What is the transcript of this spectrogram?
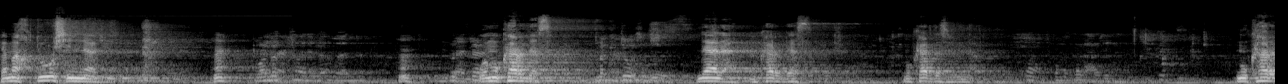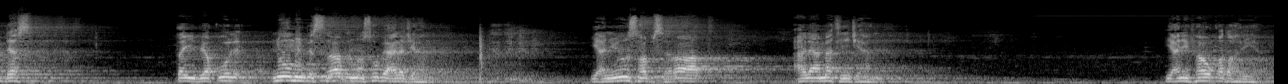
فمخدوش الناجي ها؟ ها؟ ومكردس. لا لا مكردس. مكردس في النار. مكردس. طيب يقول نؤمن بالصراط المنصوب على جهنم. يعني ينصب صراط على متن جهنم. يعني فوق ظهرها.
